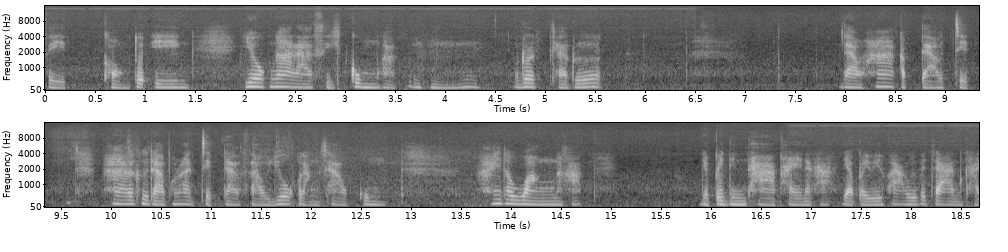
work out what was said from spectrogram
ษตรของตัวเอง โยกหน้าราศีกุมค่ะอือหือเลิศค่ะเลิศดาวห้ากับดาวเจ็ดห้าก็คือดาวพฤหัสเจ็ดดาวเสาโยกหลังชาวกุม ให้ระวังนะคะ อย่าไปดินทาใครนะคะ อย่าไปวิพากษ์วิจารณ์ใคร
